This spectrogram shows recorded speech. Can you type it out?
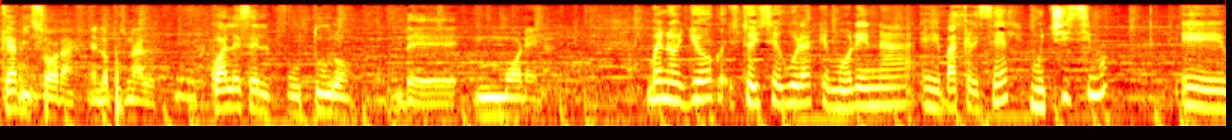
¿qué avisora en lo personal? ¿Cuál es el futuro de Morena? Bueno, yo estoy segura que Morena eh, va a crecer muchísimo, eh,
